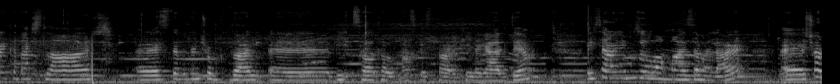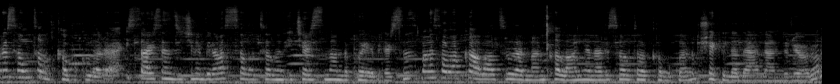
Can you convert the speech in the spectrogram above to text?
arkadaşlar. Ee, size bugün çok güzel e, bir salatalık maskesi tarifiyle geldim. İhtiyacımız olan malzemeler e, şöyle salatalık kabukları. İsterseniz içine biraz salatalığın içerisinden de koyabilirsiniz. Ben sabah kahvaltılarından kalan genelde salatalık kabuklarını bu şekilde değerlendiriyorum.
